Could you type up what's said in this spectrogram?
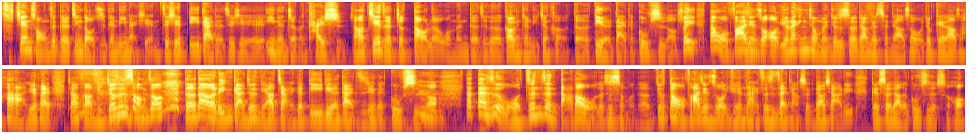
先从这个金斗直跟李美贤这些第一代的这些异能者们开始，然后接着就到了我们的这个高允贞、李正和的第二代的故事哦。所以当我发现说哦，原来英雄们就是射雕跟神雕的时候，我就 get 到说哈哈，原来姜草你就是从中得到了灵感，就是你要讲一个第一、第二代之间的故事哦。那但是我真正打到我的是什么呢？就是当我发现说原来这是在讲神雕侠侣跟射雕的故事的时候，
